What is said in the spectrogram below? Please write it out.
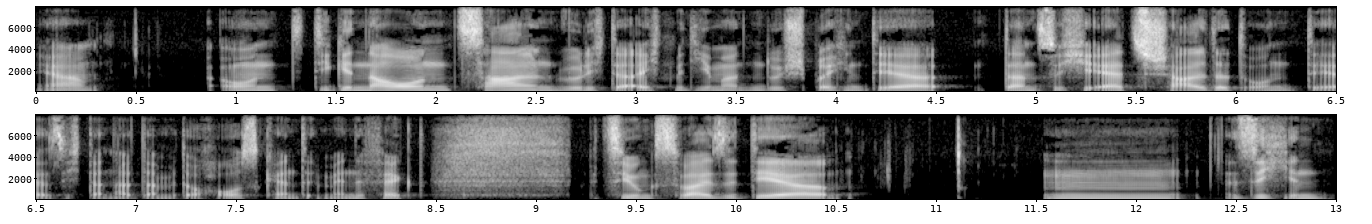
Ja, und die genauen Zahlen würde ich da echt mit jemandem durchsprechen, der dann solche Ads schaltet und der sich dann halt damit auch auskennt im Endeffekt. Beziehungsweise der mh, mm, sich in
